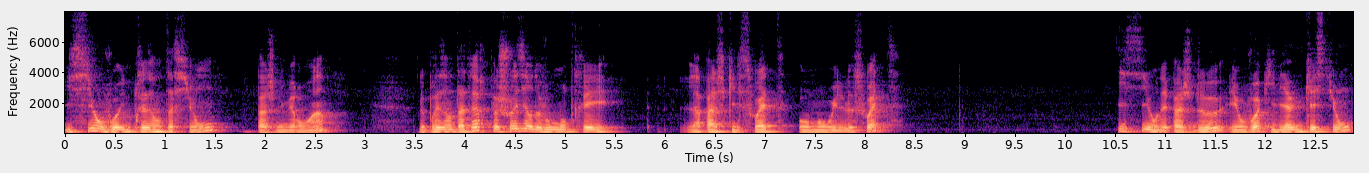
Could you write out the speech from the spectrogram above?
Ici, on voit une présentation, page numéro 1. Le présentateur peut choisir de vous montrer la page qu'il souhaite au moment où il le souhaite. Ici, on est page 2 et on voit qu'il y a une question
